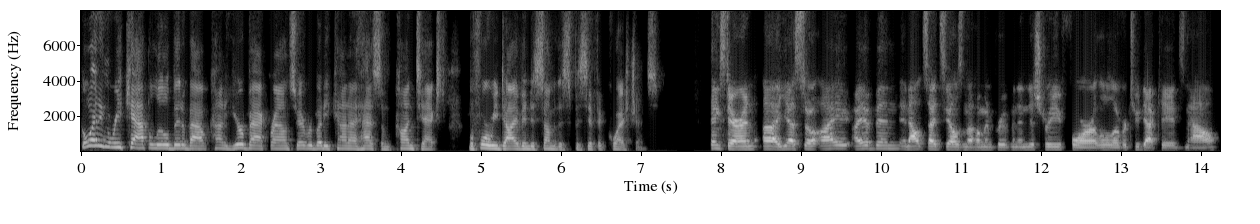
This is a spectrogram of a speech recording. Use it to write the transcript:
go ahead and recap a little bit about kind of your background so everybody kind of has some context before we dive into some of the specific questions. Thanks, Daran. Uh, yeah, so I, I have been in outside sales in the home improvement industry for a little over two decades now.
